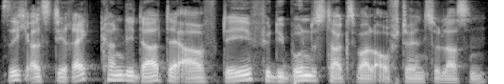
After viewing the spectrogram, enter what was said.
sich als Direktkandidat der AfD für die Bundestagswahl aufstellen zu lassen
